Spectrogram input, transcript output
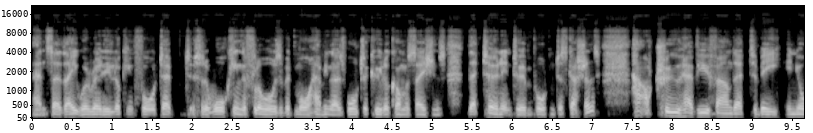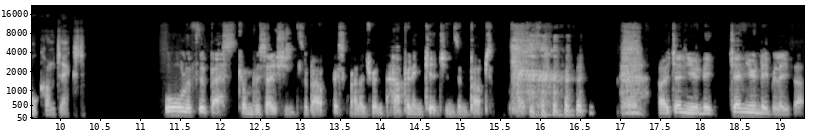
And so they were really looking forward to, to, sort of walking the floors a bit more, having those water cooler conversations that turn into important discussions. How true have you found that to be in your context? all of the best conversations about risk management happen in kitchens and pubs. I genuinely, genuinely believe that,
